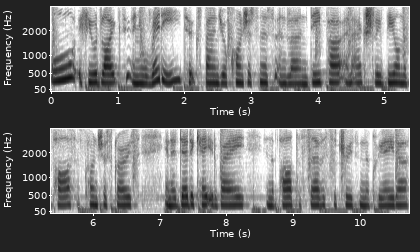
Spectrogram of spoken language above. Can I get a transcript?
or if you would like to, and you're ready to expand your consciousness and learn deeper and actually be on the path of conscious growth in a dedicated way, in the path of service to truth and the Creator,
